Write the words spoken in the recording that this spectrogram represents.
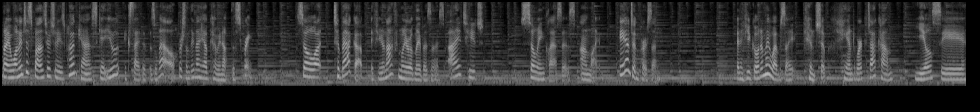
But I wanted to sponsor today's podcast, get you excited as well for something I have coming up this spring. So, uh, to back up, if you're not familiar with my business, I teach sewing classes online and in person. And if you go to my website, kinshiphandwork.com, you'll see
